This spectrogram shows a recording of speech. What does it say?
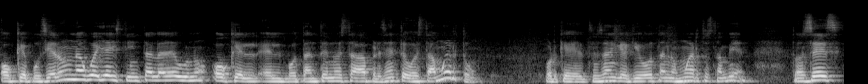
o que pusieron una huella distinta a la de uno o que el, el votante no estaba presente o está muerto. Porque ustedes saben que aquí votan los muertos también. Entonces,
